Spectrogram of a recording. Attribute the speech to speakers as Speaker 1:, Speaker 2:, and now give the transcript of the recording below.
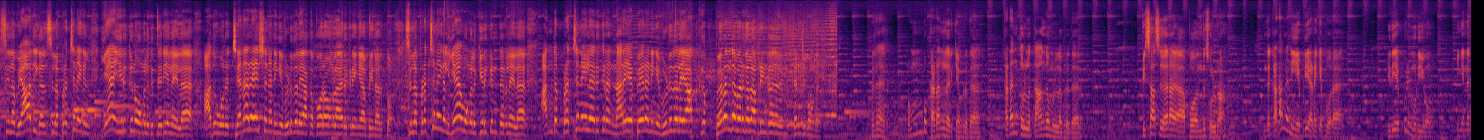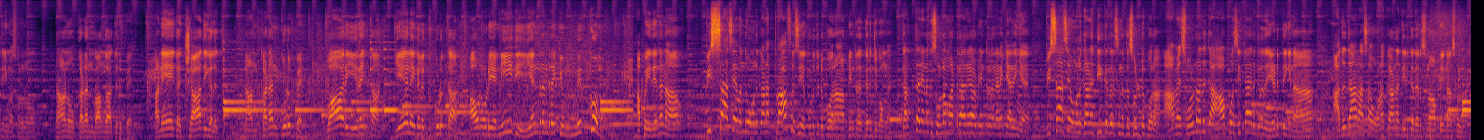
Speaker 1: சில வியாதிகள் சில பிரச்சனைகள் ஏன் இருக்குன்னு உங்களுக்கு தெரியலைல அது ஒரு ஜெனரேஷனை நீங்க விடுதலையாக்க போறவங்களா இருக்கிறீங்க அப்படின்னு அர்த்தம். சில பிரச்சனைகள் ஏன் உங்களுக்கு இருக்குன்னு தெரியல அந்த பிரச்சனையில இருக்கிற நிறைய பேரை நீங்க விடுதலையாக்க பிறந்தவர்கள் அப்படின்றத தெரிஞ்சுக்கோங்க. பிரதர் ரொம்ப கடன்ல இருக்கேன் பிரதர் கடன் தொல்லை தாங்க முடியல பிரதர் பிசாசு வேற அப்போ வந்து சொல்றான் இந்த கடனை நீ எப்படி அடைக்க போற? இது எப்படி முடியும்? நீங்கள் என்ன தெரியுமா சொல்லணும்? நானும் கடன் வாங்காதிருப்பேன். அநேக ஜாதிகளுக்கு நான் கடன் கொடுப்பேன். வாரி இறைத்தான் ஏழைகளுக்கு கொடுத்தான். அவனுடைய நீதி என்றென்றைக்கும் நிற்கும். அப்போ இது என்னன்னா பிசாசே வந்து உங்களுக்கான ப்ராஃபஸியை கொடுத்துட்டு போகிறான் அப்படின்றத தெரிஞ்சுக்கோங்க. கர்த்தர் எனக்கு சொல்ல மாட்டாரு அப்படின்றத நினைக்காதீங்க. பிசாசே உங்களுக்கான தீர்க்க தரிசனத்தை சொல்லிட்டு போகிறான் அவன் சொல்கிறதுக்கு ஆப்போசிட்டாக இருக்கிறத எடுத்தீங்கன்னா அதுதான் ராசா உனக்கான தீர்க்க தரிசனம் அப்படின்னு நான் சொல்கிறேன்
